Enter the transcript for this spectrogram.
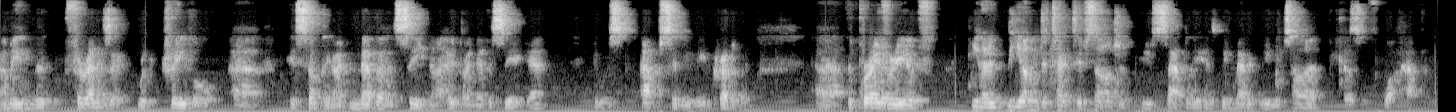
I mean, the forensic retrieval uh, is something I've never seen. I hope I never see again. It was absolutely incredible. Uh, the bravery of, you know, the young detective sergeant who sadly has been medically retired because of what happened.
